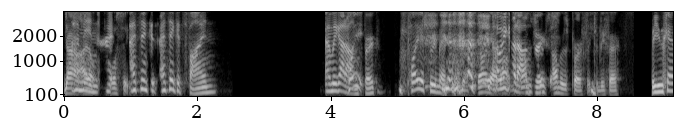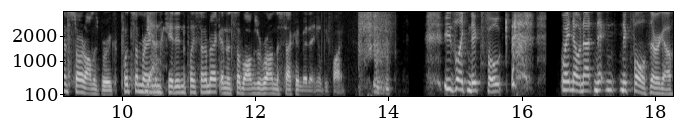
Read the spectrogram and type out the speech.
No, I mean, don't- we'll see. I think I think it's fine. And we got Play- Augsburg. Play a three man system. Oh yeah, We got Omsberg's Omsberg's perfect to be fair, but you can't start Omsberg. Put some random Yeah. kid in to play center back, and then sub Omsberg on the second minute, and you'll be fine. He's like Nick Folk. Wait, no, not Nick, Nick Foles. There we go.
